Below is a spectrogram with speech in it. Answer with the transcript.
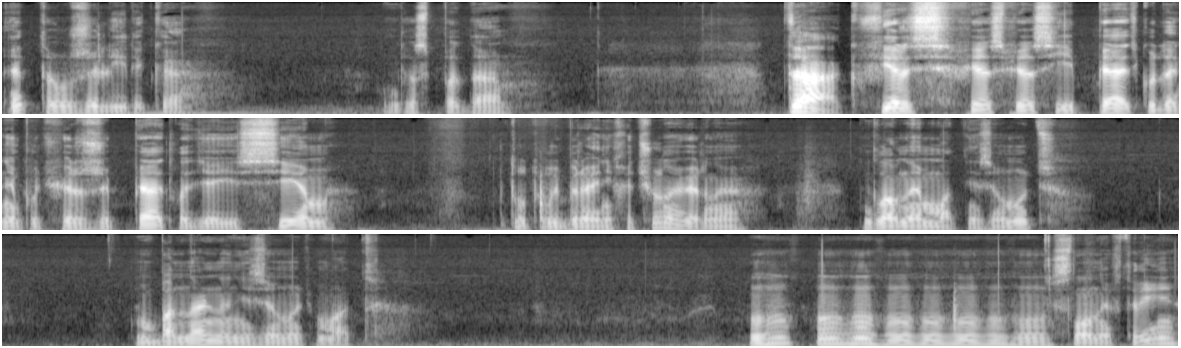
это уже лирика господа. Так, ферзь, ферзь, ферзь Е5, куда-нибудь ферзь G5, ладья Е7. Тут выбирай не хочу, наверное. Главное мат не зевнуть. Банально не зевнуть мат. Угу, угу, угу, угу, угу. Слон F3.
